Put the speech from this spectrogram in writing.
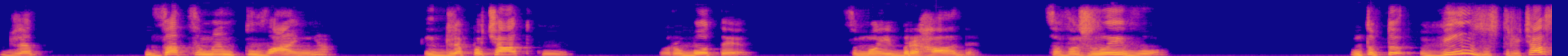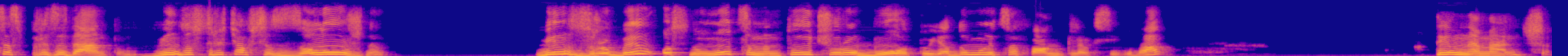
для зацементування і для початку роботи самої бригади. Це важливо. Ну, Тобто він зустрічався з президентом, він зустрічався з залужним. Він зробив основну цементуючу роботу. Я думаю, це факт для всіх, да? Тим не менше,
